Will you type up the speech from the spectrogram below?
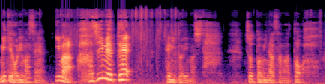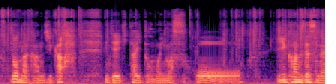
見ておりません。今初めて手に取りました。ちょっと皆様とどんな感じか見ていきたいと思います。おおいい感じですね。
